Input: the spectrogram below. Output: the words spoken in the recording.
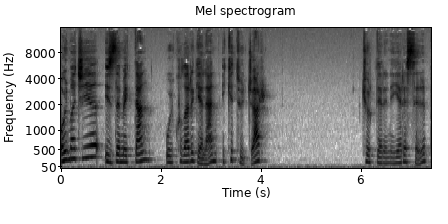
Oymacıyı izlemekten uykuları gelen iki tüccar kürklerini yere serip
